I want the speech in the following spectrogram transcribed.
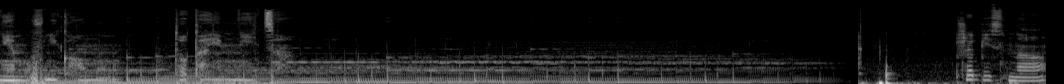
Nie mów nikomu, to tajemnica. Przepis na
